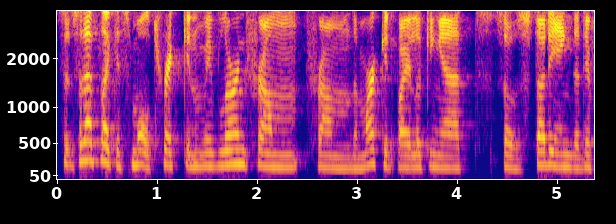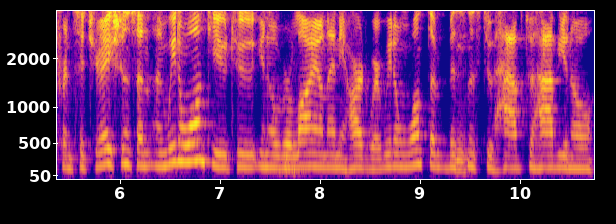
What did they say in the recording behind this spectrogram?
so, so that's like a small trick and we've learned from from the market by looking at so studying the different situations and, and we don't want you to you know rely on any hardware we don't want the hmm. business to have to have you know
